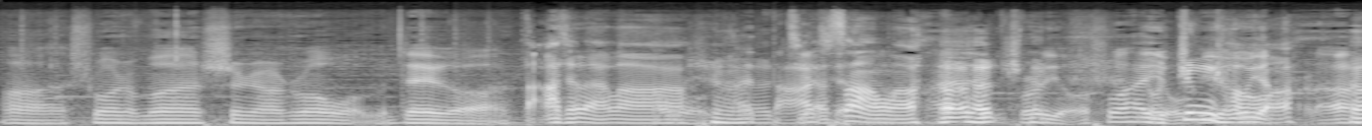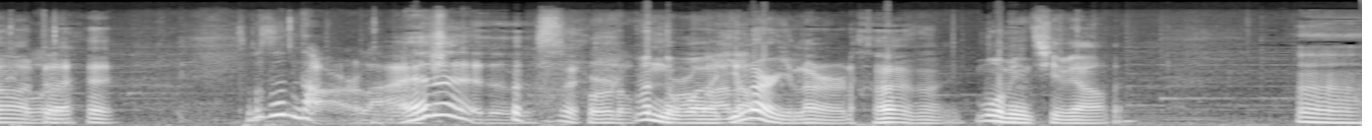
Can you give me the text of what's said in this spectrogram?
啊，说什么市面上说我们这个打起来了啊，我们还打起来解散了，还不是有说还有争吵的，啊，对，这都哪儿来的呀？这说的问的我一愣一愣的，莫名其妙的。嗯，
